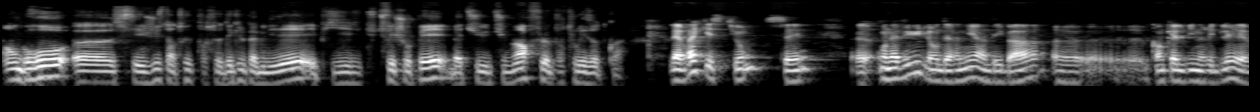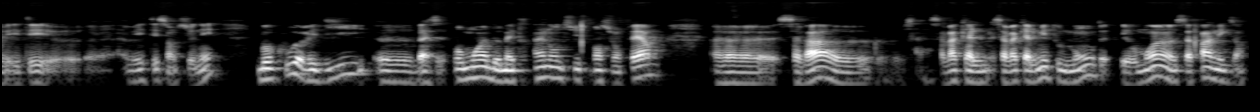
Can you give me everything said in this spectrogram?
en gros, euh, c'est juste un truc pour se déculpabiliser et puis tu te fais choper, bah, tu, tu morfles pour tous les autres, quoi. La vraie question, c'est, euh, on avait eu l'an dernier un débat quand Calvin Ridley avait été avait été sanctionné. Beaucoup avaient dit, bah, au moins de mettre un an de suspension ferme, ça va ça, ça, va calmer ça va calmer tout le monde et au moins ça fera un exemple.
